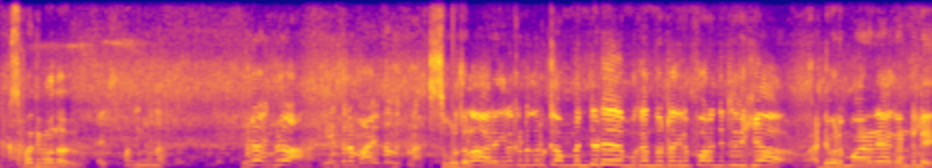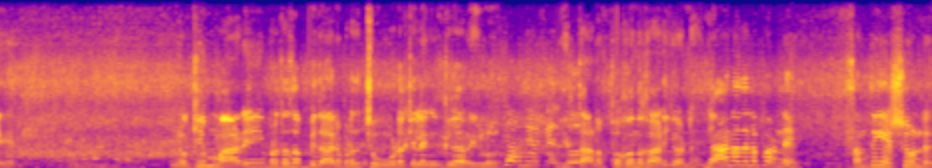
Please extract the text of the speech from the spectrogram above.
എക്സ് പതിമൂന്ന് എക്സ് പതിമൂന്നത്തെ സുഹൃത്തുക്കൾ ആരെങ്കിലും കണ്ടെങ്കിൽ ഒരു കമന്റ് ഇട്. നമുക്ക് എന്തുട്ടെങ്കിലും പറഞ്ഞിട്ടിരിക്കുക അടിപൊളി മഴയാ കണ്ടില്ലേ? നിങ്ങൾക്ക് ഈ മഴയും ഇവിടുത്തെ സംവിധാനം ഇവിടുത്തെ ചൂടൊക്കെ അല്ലേ നിങ്ങൾക്ക് അറിയുള്ളൂ. ഈ തണുപ്പൊക്കെ ഒന്ന് കാണിക്കണ്ട. ഞാൻ അതെല്ലാം പറഞ്ഞേ. സംതിങ് ഇഷ്യൂ ഉണ്ട്.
